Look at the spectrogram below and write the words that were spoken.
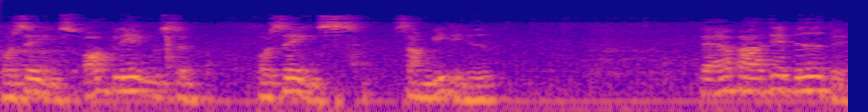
hos ens oplevelse, hos ens samvittighed. Der er bare det ved det,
